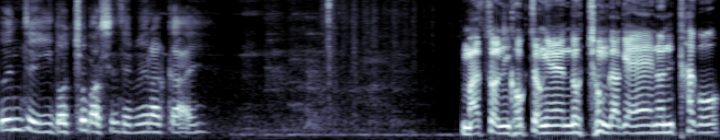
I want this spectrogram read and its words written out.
언제 이 노총각 신세 면할까? 맞선 걱정에 노총각에는 타고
